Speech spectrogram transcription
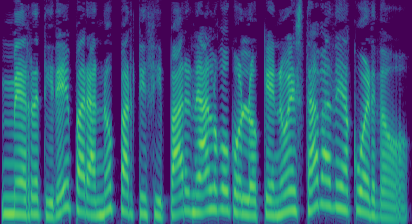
Me retiré para no participar en algo con lo que no estaba de acuerdo.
